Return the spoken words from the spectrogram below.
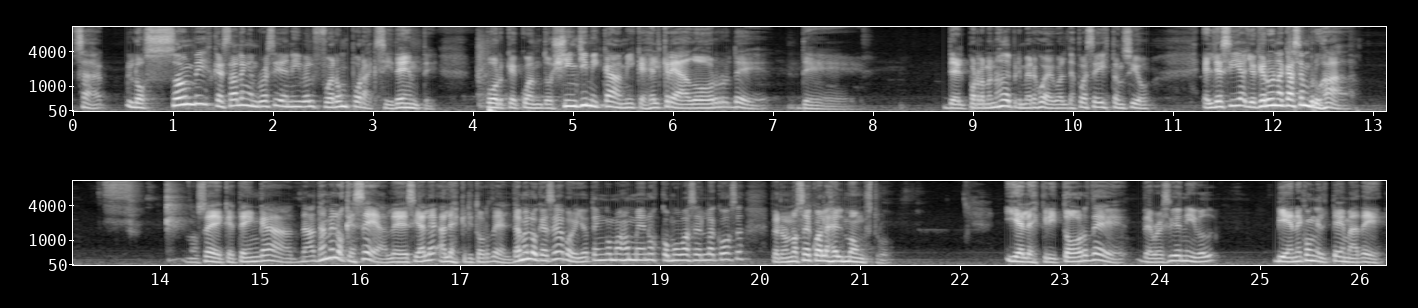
o sea, los zombies que salen en Resident Evil fueron por accidente, porque cuando Shinji Mikami, que es el creador de, de del, por lo menos del primer juego, él después se distanció, él decía, yo quiero una casa embrujada. No sé, que tenga, da- dame lo que sea, le decía al, al escritor de él, dame lo que sea, porque yo tengo más o menos cómo va a ser la cosa, pero no sé cuál es el monstruo. Y el escritor de, de Resident Evil viene con el tema de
